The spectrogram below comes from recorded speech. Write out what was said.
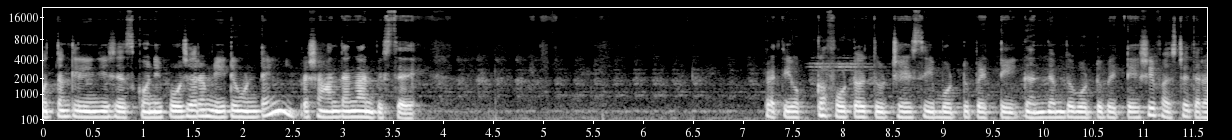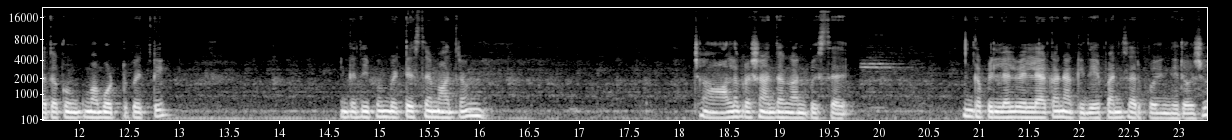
మొత్తం క్లీన్ చేసేసుకొని పూజారం నీట్గా ఉంటే ప్రశాంతంగా అనిపిస్తుంది. ప్రతి ఒక్క ఫోటో తుడిచేసి బొట్టు పెట్టి గంధంతో బొట్టు పెట్టేసి ఫస్ట్ తర్వాత కుంకుమ బొట్టు పెట్టి ఇంకా దీపం పెట్టేస్తే మాత్రం చాలా ప్రశాంతంగా అనిపిస్తుంది. ఇంకా పిల్లలు వెళ్ళాక నాకు ఇదే పని సరిపోయింది ఈరోజు.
